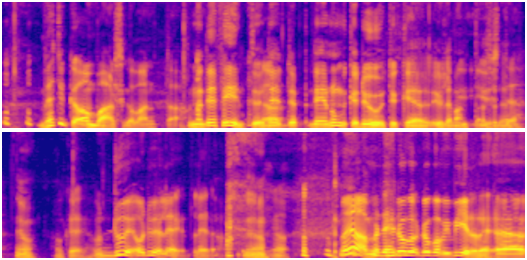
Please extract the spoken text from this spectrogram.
Ja. Men jag tycker om barnsliga vantar. Men det är fint. Ja. Det, det, det är nog mycket du, tycker jag, yllevantar. Just sådär. det. Ja. Okej, och du är, och du är le- ledare? Ja. Ja. Nåja, men det, då, då går vi vidare. Eh,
